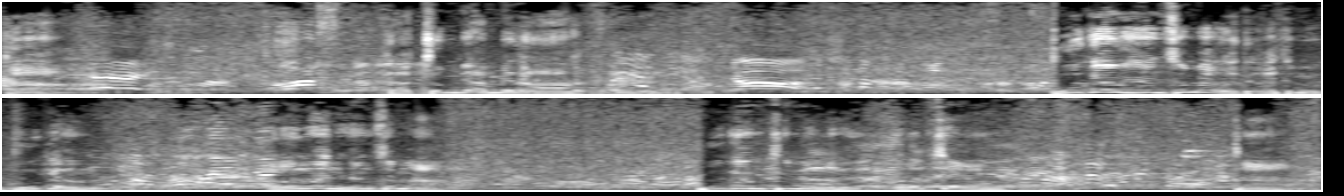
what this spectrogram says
자, 자 준비합니다. 부경 현수막 어디 갔습니까? 부경 응원 현수막 부경 팀은 없어요. 자,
